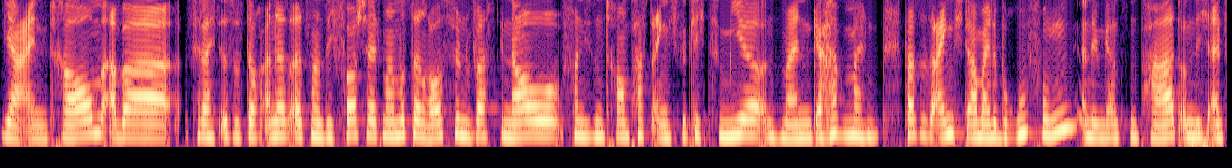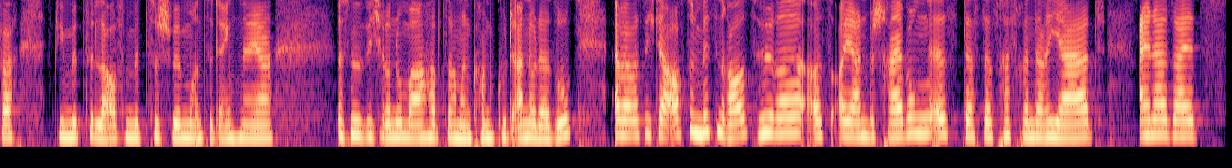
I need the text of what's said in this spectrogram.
ja einen Traum, aber vielleicht ist es doch anders, als man sich vorstellt. Man muss dann rausfinden, was genau von diesem Traum passt eigentlich wirklich zu mir und meinen Gaben. Mein, was ist eigentlich da meine Berufung an dem ganzen Part und nicht einfach wie mitzulaufen, mitzuschwimmen und zu denken, naja, ist eine sichere Nummer, Hauptsache man kommt gut an oder so. Aber was ich da auch so ein bisschen raushöre aus euren Beschreibungen ist, dass das Referendariat einerseits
